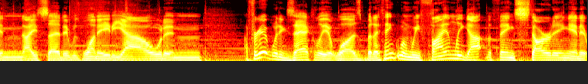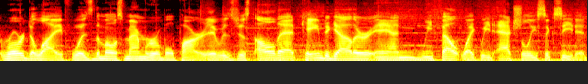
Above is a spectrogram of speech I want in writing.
And I said it was 180 out. And I forget what exactly it was, but I think when we finally got the thing starting and it roared to life was the most memorable part. It was just all that came together and we felt like we'd actually succeeded.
